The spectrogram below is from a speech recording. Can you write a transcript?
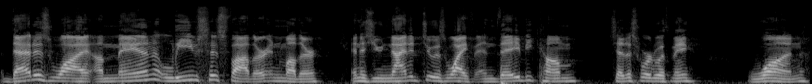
That is why a man leaves his father and mother and is united to his wife, and they become, say this word with me, one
